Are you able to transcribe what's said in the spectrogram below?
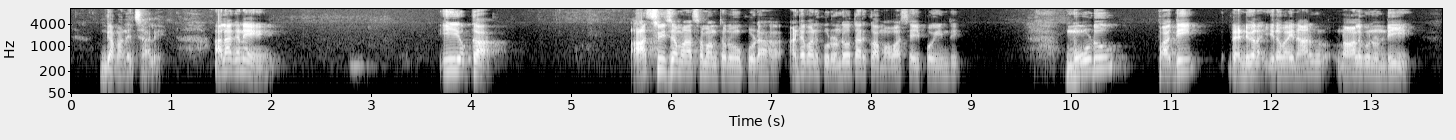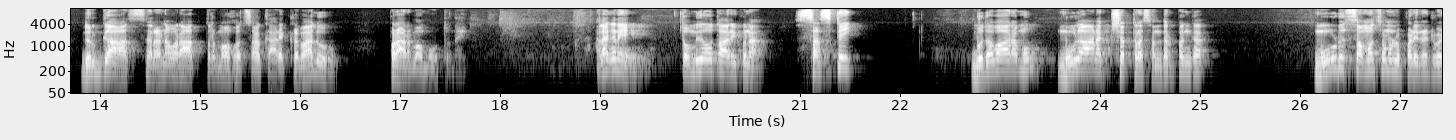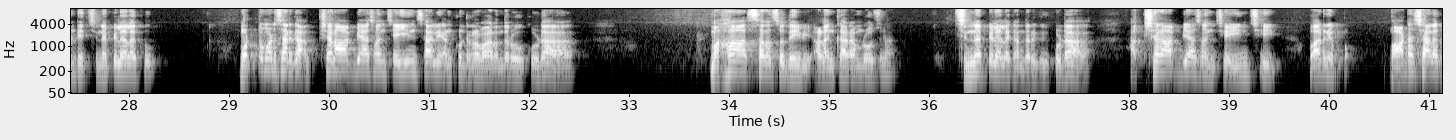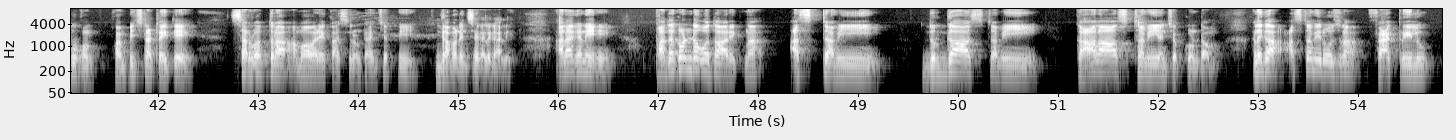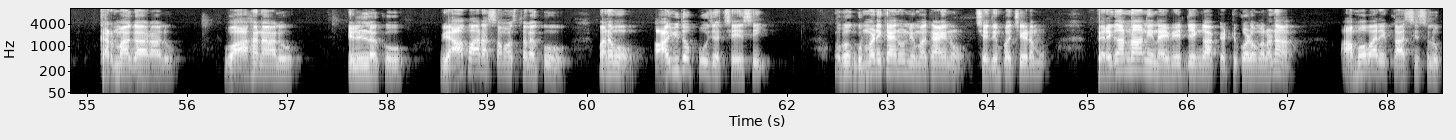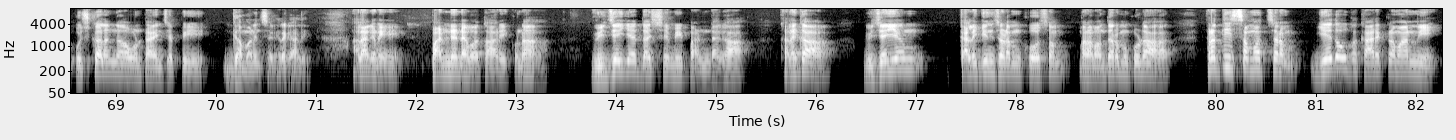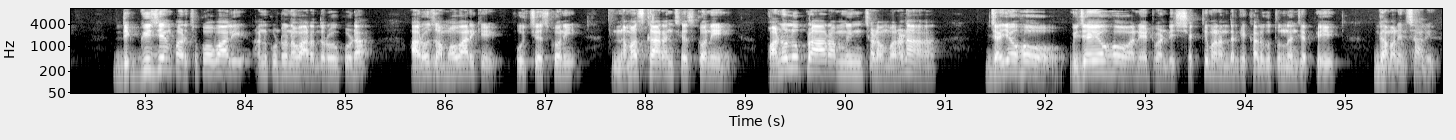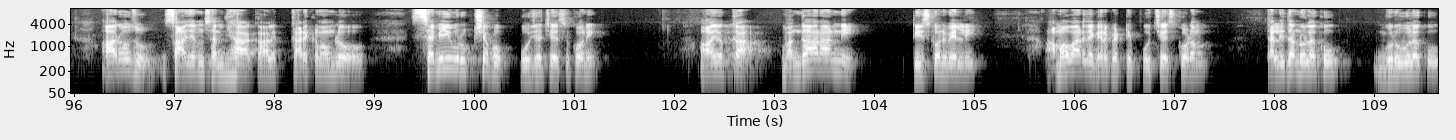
గమనించాలి. అలాగనే ఈ యొక్క ఆశ్వీజ మాసం అంతను కూడా అంటే మనకు రెండవ తారీఖు అమావాస్య అయిపోయింది. మూడు పది రెండు వేల ఇరవై నాలుగు నాలుగు నుండి దుర్గా శరణవరాత్ర మహోత్సవ కార్యక్రమాలు ప్రారంభమవుతున్నాయి. అలాగనే తొమ్మిదవ తారీఖున షష్ఠి బుధవారము మూలా నక్షత్ర సందర్భంగా మూడు సంవత్సరములు పడినటువంటి చిన్నపిల్లలకు మొట్టమొదటిసారిగా అక్షరాభ్యాసం చేయించాలి అనుకుంటున్న వారందరూ కూడా మహాసరస్వదేవి అలంకారం రోజున చిన్నపిల్లలకి అందరికీ కూడా అక్షరాభ్యాసం చేయించి వారిని పాఠశాలకు పం- పంపించినట్లయితే సర్వత్రా అమ్మవారి కాశీలు ఉంటాయని చెప్పి గమనించగలగాలి. అలాగనే పదకొండవ తారీఖున అష్టమి దుర్గాష్టమి కాళాష్టమి అని చెప్పుకుంటాం. అనగా అష్టమి రోజున ఫ్యాక్టరీలు కర్మాగారాలు వాహనాలు ఇళ్ళకు వ్యాపార సంస్థలకు మనము ఆయుధ పూజ చేసి ఒక గుమ్మడికాయను నిమ్మకాయను చెదింపచేయడము పెరగన్నాన్ని నైవేద్యంగా పెట్టుకోవడం వలన అమ్మవారి కాశీసులు పుష్కలంగా ఉంటాయని చెప్పి గమనించగలగాలి. అలాగనే పన్నెండవ తారీఖున విజయదశమి పండగ. కనుక విజయం కలిగించడం కోసం మనమందరం కూడా ప్రతి సంవత్సరం ఏదో ఒక కార్యక్రమాన్ని దిగ్విజయం పరుచుకోవాలి అనుకుంటున్న వారందరూ కూడా ఆ రోజు అమ్మవారికి పూజ చేసుకొని నమస్కారం చేసుకొని పనులు ప్రారంభించడం వలన జయహో విజయహో అనేటువంటి శక్తి మనందరికీ కలుగుతుందని చెప్పి గమనించాలి. ఆ రోజు సాయం సంధ్యా కాల కార్యక్రమంలో శమీ వృక్షపు పూజ చేసుకొని ఆ యొక్క బంగారాన్ని తీసుకొని వెళ్ళి అమ్మవారి దగ్గర పెట్టి పూజ చేసుకోవడం తల్లిదండ్రులకు గురువులకు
